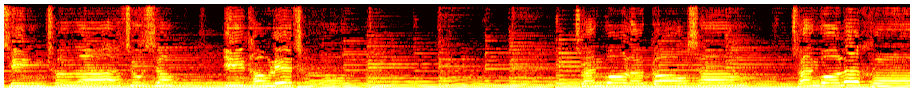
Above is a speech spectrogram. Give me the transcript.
青春啊，就像一趟列车，穿过了高山，穿过了河。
